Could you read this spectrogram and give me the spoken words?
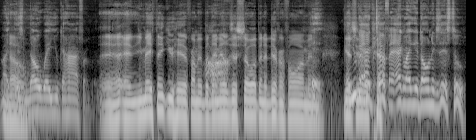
Like No. there's no way you can hide from it. Like, And, and you may think you hear from it, but then it'll just show up in a different form and Yeah. get and you you. can act okay. tough and act like it don't exist too.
